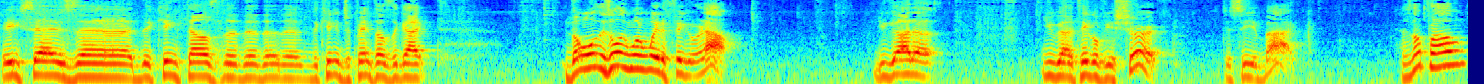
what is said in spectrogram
he says, uh, the king tells, the, the, the, the, the king of Japan tells the guy, the only, there's only one way to figure it out. You gotta, you gotta take off your shirt to see your back. There's no problem.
